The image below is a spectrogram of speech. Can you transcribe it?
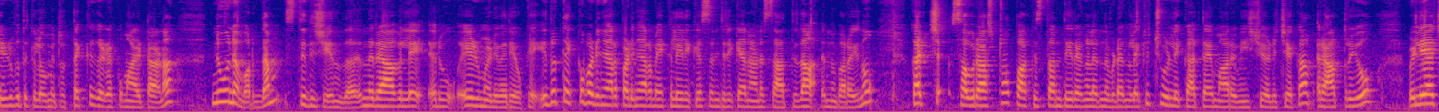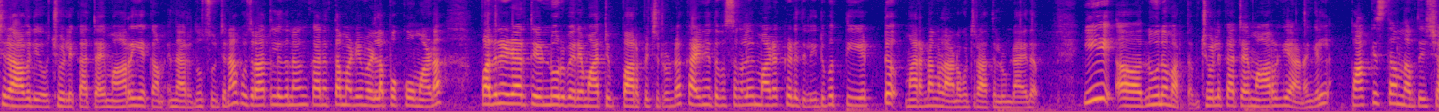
എഴുപത് കിലോമീറ്റർ തെക്ക് കിഴക്കുമായിട്ടാണ് ന്യൂനമർദ്ദം സ്ഥിതി ചെയ്യുന്നത്. ഇന്ന് രാവിലെ ഒരു ഏഴ് മണി വരെയൊക്കെ. ഇത് തെക്ക് പടിഞ്ഞാറ് പടിഞ്ഞാറ് മേഖലയിലേക്ക് സഞ്ചരിക്കാനാണ് സാധ്യത എന്ന് പറയുന്നു. കച്ച് സൗരാഷ്ട്ര പാകിസ്ഥാൻ തീരങ്ങൾ എന്നിവിടങ്ങളിലേക്ക് ചുഴലിക്കാറ്റായി മാറി വീശിയടിച്ചേക്കാം. രാത്രിയോ വെള്ളിയാഴ്ച രാവിലെയോ ചുഴലിക്കാറ്റായി മാറിയേക്കാം എന്നായിരുന്നു സൂചന. ഗുജറാത്തിൽ ഇതിനകം കനത്ത മഴയും വെള്ളപ്പൊക്കവുമാണ് പതിനേഴായിരത്തി എണ്ണൂറ് പേരെ മാറ്റി പാർപ്പിച്ചിട്ടുണ്ട്. കഴിഞ്ഞ ദിവസങ്ങളിൽ മഴക്കെടുതിൽ ഇരുപത്തിയെട്ട് മരണങ്ങളാണ് ഗുജറാത്തിൽ ഉണ്ടായത് ഈ ന്യൂനമർദ്ദം ചുഴലിക്കാറ്റായി മാറുകയാണെങ്കിൽ പാകിസ്ഥാൻ നിർദ്ദേശിച്ച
